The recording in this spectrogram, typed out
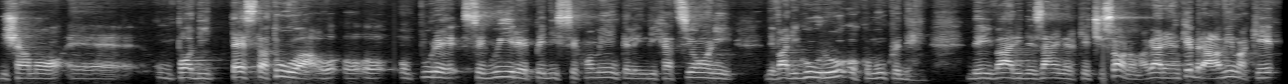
diciamo, eh, un po' di testa tua o, o, oppure seguire pedissequamente le indicazioni dei vari guru o comunque dei, dei vari designer che ci sono, magari anche bravi, ma che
